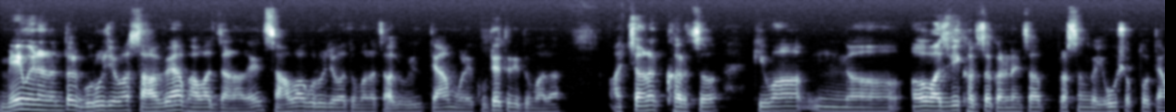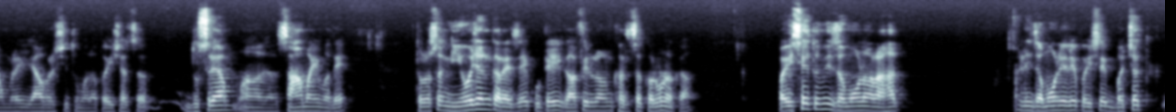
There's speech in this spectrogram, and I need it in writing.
मे महिन्यानंतर गुरु जेव्हा सहाव्या भावात जाणार आहे सहावा गुरु जेव्हा तुम्हाला चालू होईल त्यामुळे कुठेतरी तुम्हाला अचानक खर्च किंवा अवाजवी खर्च करण्याचा प्रसंग येऊ शकतो. त्यामुळे यावर्षी तुम्हाला पैशाचं दुसऱ्या सहामाहीमध्ये थोडंसं नियोजन करायचं आहे कुठेही गाफील लावून खर्च करू नका. पैसे तुम्ही जमवणार आहात आणि जमवलेले पैसे बचत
